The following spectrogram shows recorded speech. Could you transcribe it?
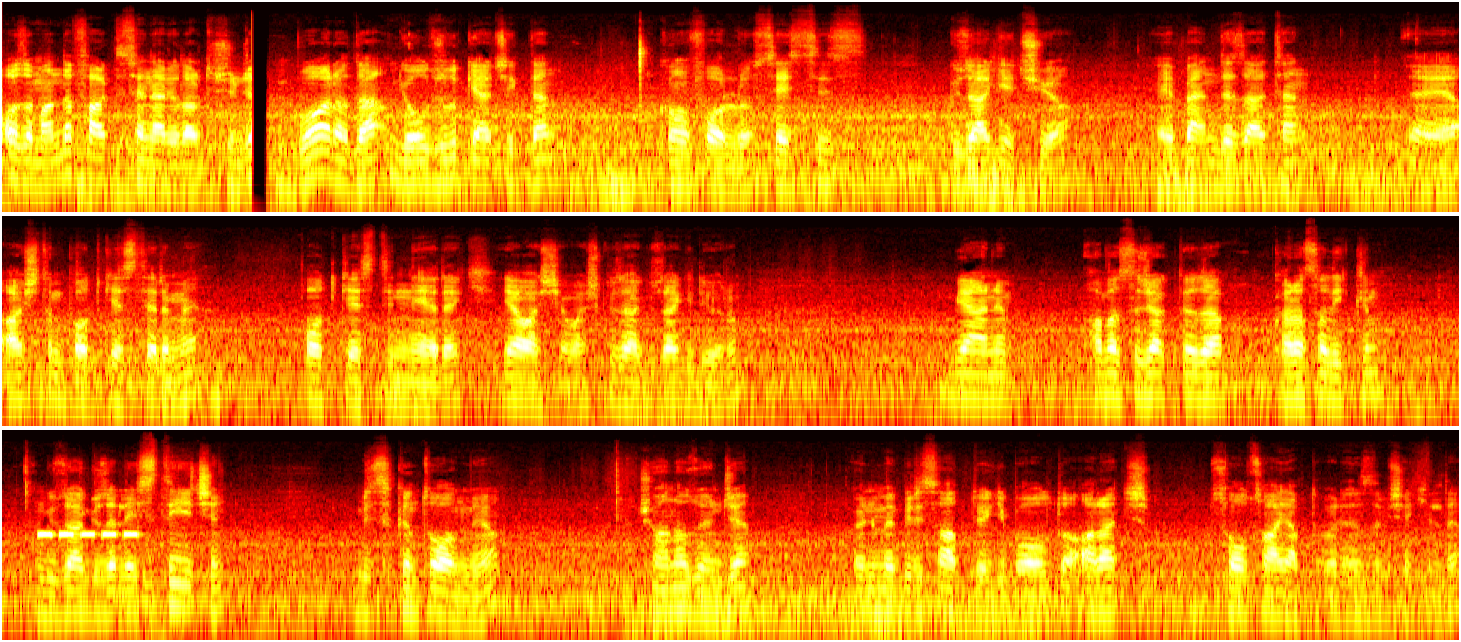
o zaman da farklı senaryolar düşüneceğim. Bu arada yolculuk gerçekten konforlu, sessiz, güzel geçiyor. E, ben de zaten e, açtım podcastlerimi. Podcast dinleyerek yavaş yavaş güzel güzel gidiyorum. Yani hava sıcaklığı da karasal iklim güzel güzel estiği için bir sıkıntı olmuyor. Şu an az önce önüme birisi atlıyor gibi oldu. Araç sol sağ yaptı böyle hızlı bir şekilde.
